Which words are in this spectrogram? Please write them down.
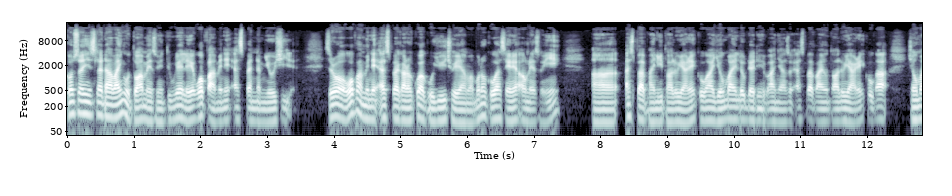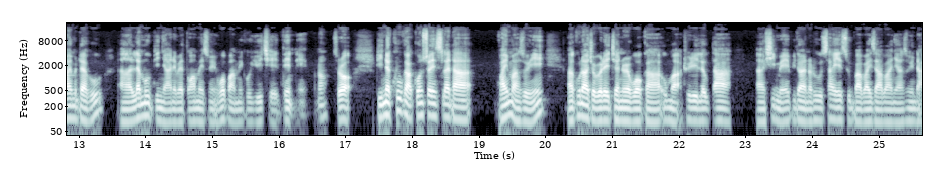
construction slater ဘိုင်းကိုသွားမယ်ဆိုရင်သူလည်းလေ work permit နဲ့ aspect 2မျိုးရှိတယ်ဆိုတော့ work permit နဲ့ aspect ကတော့ကိုယ့်အကိုရွေးချယ်ရမှာပေါ့နော်ကိုက10တဲ့အောင်နေဆိုရင် အာ aspect ဘိုင်းကြီးသွားလို့ရတယ်ကိုကရုံးဘိုင်းလုတ်တတ်တယ်ဘာညာဆို aspect ဘိုင်းကိုသွားလို့ရတယ်ကိုကရုံးဘိုင်းမတက်ဘူးအာလက်မှုပညာနဲ့ပဲသွားမယ်ဆိုရင် work permit ကိုရွေးချယ်သင့်တယ်ပေါ့နော်ဆိုတော့ဒီနှစ်ခုက constraint slater ဘိုင်းမှာဆိုရင်အခုနပြောပြတဲ့ general worker ဥမာအထွေထွေလောက်သားအာရှိမယ်ပြီးတော့နောက်တစ်ခု site supervisor ဘာညာဆိုရင်ဒါ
